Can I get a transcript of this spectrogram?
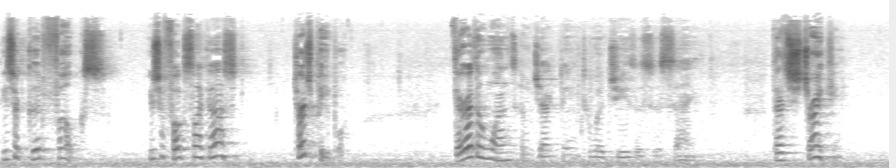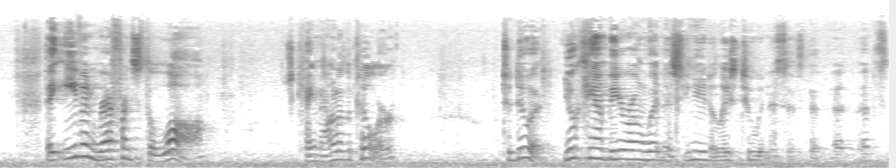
These are good folks. These are folks like us, church people. They're the ones objecting to what Jesus is saying. That's striking. They even reference the law, which came out of the pillar, to do it. You can't be your own witness. You need at least two witnesses. That, that, that's,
